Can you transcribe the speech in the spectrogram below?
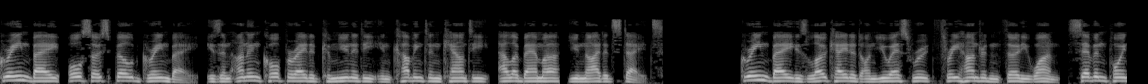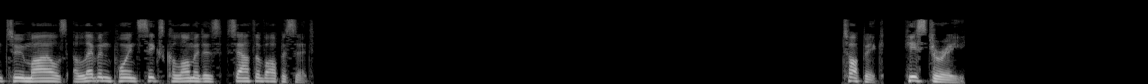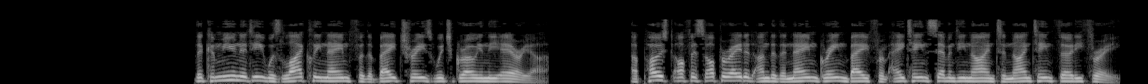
Green Bay, also spelled Green Bay, is an unincorporated community in Covington County, Alabama, United States. Green Bay is located on U.S. Route 331, 7.2 miles (11.6 kilometers) south of Opposite. History The community was likely named for the bay trees which grow in the area. A post office operated under the name Green Bay from 1879 to 1933.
